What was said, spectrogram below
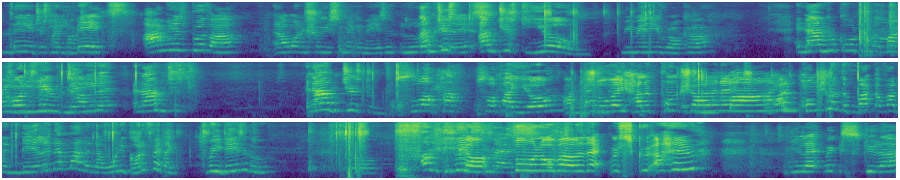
Me, just my mates. I'm his brother, and I want to show you something amazing. Look I'm just. this. I'm just young. me mini rocker. and I'm recording on my Config new Mini. tablet, and I'm just, and I'm just proper, proper young. I'm so I had a puncture in it. I had a puncture in the back. I've had a nail in it, man, and I've only got it for like three days ago. So, On Christmas. phone over with electric scooter. Who? Electric scooter.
